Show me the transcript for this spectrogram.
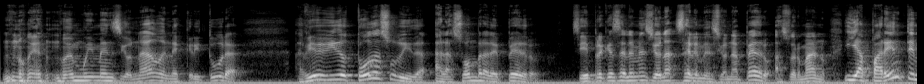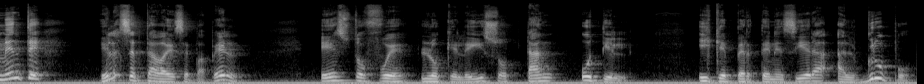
No es, no es muy mencionado en la escritura había vivido toda su vida a la sombra de Pedro. Siempre que se le menciona, se le menciona a Pedro, a su hermano. Y aparentemente él aceptaba ese papel. Esto fue lo que le hizo tan útil y que perteneciera al grupo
